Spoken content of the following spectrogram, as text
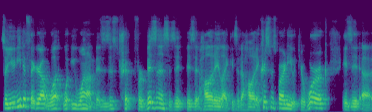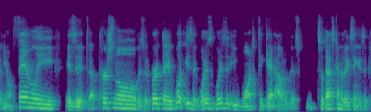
So, you need to figure out what what you want out of this. Is this trip for business? Is it is it holiday like? Is it a holiday Christmas party with your work? Is it uh, you know family? Is it uh, personal? Is it a birthday? What is it? What is what is it you want to get out of this. So that's kind of the biggest thing. Is it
